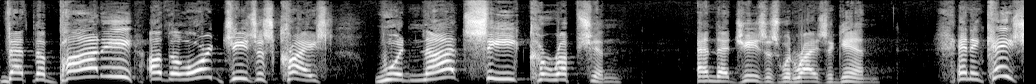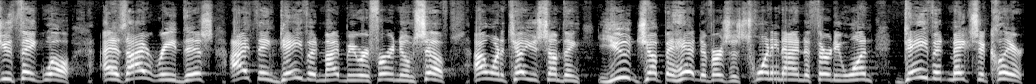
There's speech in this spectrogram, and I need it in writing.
that the body of the Lord Jesus Christ would not see corruption and that Jesus would rise again. And in case you think, well, as I read this, I think David might be referring to himself, I want to tell you something. You jump ahead to verses 29 to 31. David makes it clear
